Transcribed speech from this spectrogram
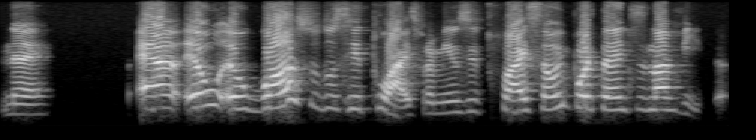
né? É, eu, eu gosto dos rituais, para mim os rituais são importantes na vida.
